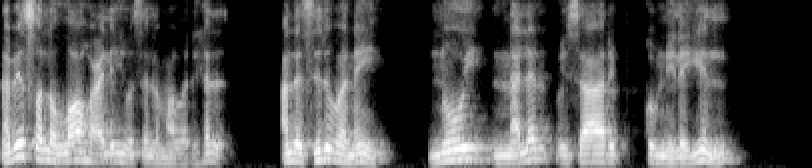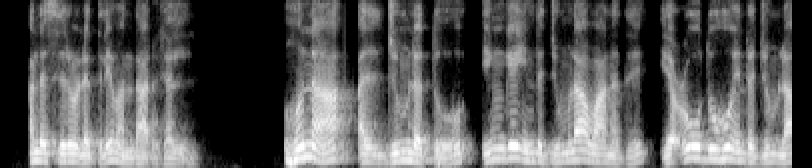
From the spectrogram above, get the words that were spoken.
நபி சொல்லாஹு அலஹி வசல்லம் அவர்கள் அந்த சிறுவனை நோய் நலன் விசாரிக்கும் நிலையில் அந்த சிறுவனிடத்திலே வந்தார்கள் ஹுனா அல் ஜும்லத்து இங்கே இந்த ஜும்லாவானது யஊதுஹு என்ற ஜும்லா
